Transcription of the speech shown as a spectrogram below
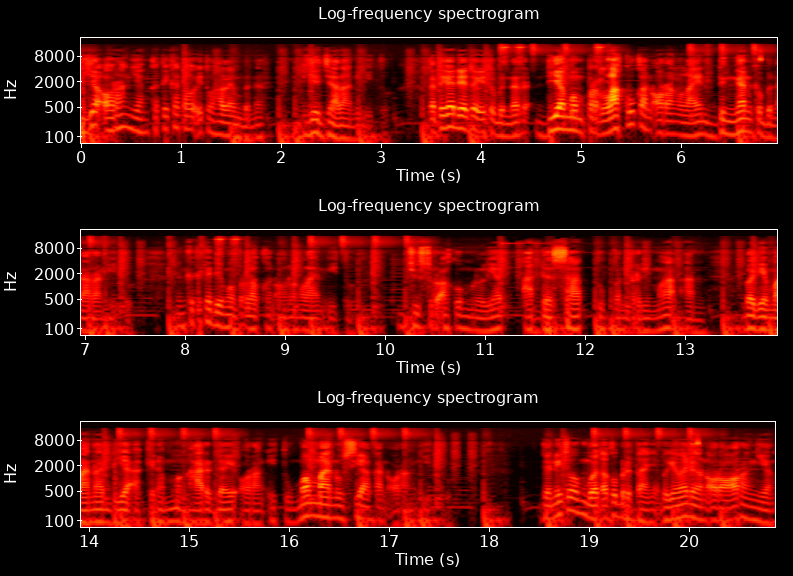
dia orang yang ketika tahu itu hal yang benar, dia jalani itu. Ketika dia tahu itu benar, dia memperlakukan orang lain dengan kebenaran itu. Dan ketika dia memperlakukan orang lain itu, justru aku melihat ada satu penerimaan bagaimana dia akhirnya menghargai orang itu, memanusiakan orang itu. Dan itu membuat aku bertanya, bagaimana dengan orang-orang yang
